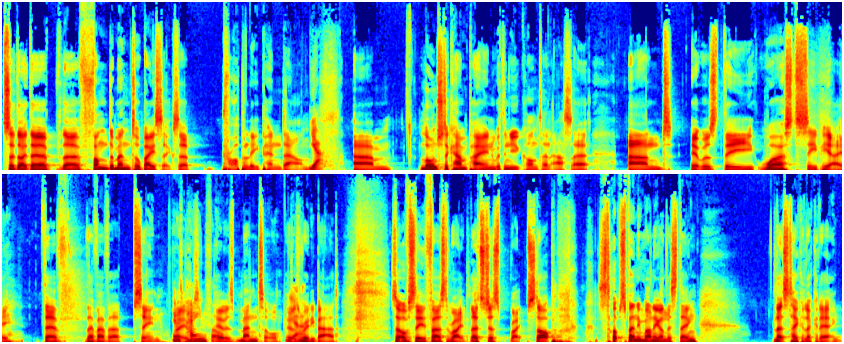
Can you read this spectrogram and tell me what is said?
so the, the the fundamental basics are properly pinned down. Yeah. Um, launched a campaign with a new content asset, and it was the worst CPA they've they've ever seen. It was painful. it was mental. It Yeah. was really bad. So obviously, the first right, let's just right stop, stop spending money on this thing. Let's take a look at it and,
